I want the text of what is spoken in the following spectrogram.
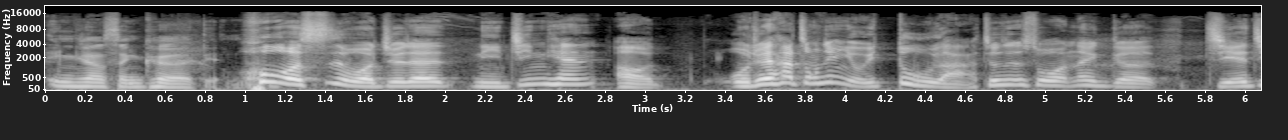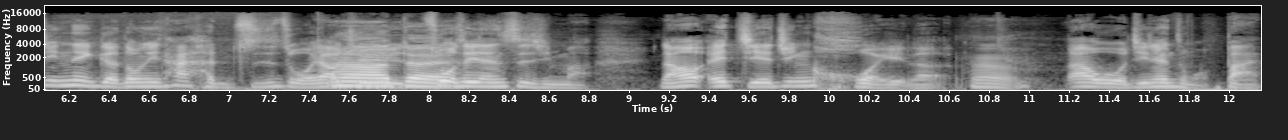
印象深刻一点，或是我觉得你今天哦，我觉得他中间有一度啦，就是说那个结晶那个东西，他很执着要去做这件事情嘛。然后，哎，结晶毁了，嗯，那我今天怎么办？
